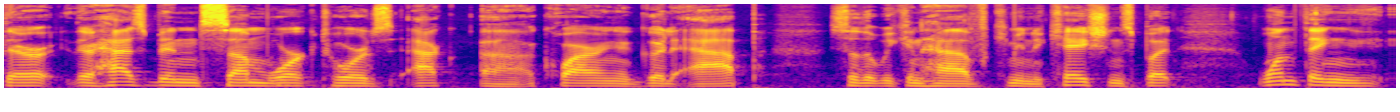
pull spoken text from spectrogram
there there has been some work towards ac- uh, acquiring a good app so that we can have communications. But one thing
